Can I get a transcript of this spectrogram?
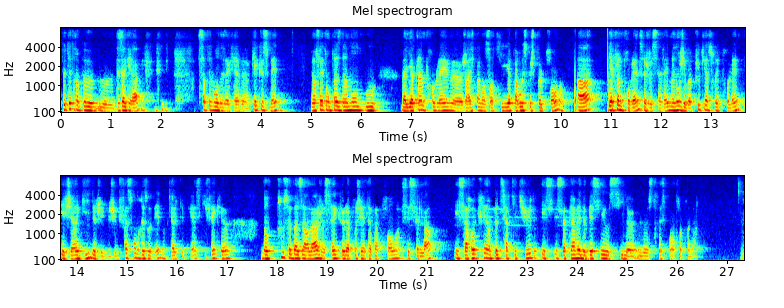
peut-être un peu euh, désagréable, certainement désagréable, quelques semaines. Mais en fait, on passe d'un monde où bah, il y a plein de problèmes, euh, j'arrive pas à m'en sortir, par où est-ce que je peux le prendre, à il y a plein de problèmes, ça je le savais. Maintenant, je vois plus clair sur les problèmes et j'ai un guide, j'ai une façon de raisonner, donc via le TPS, qui fait que dans tout ce bazar-là, je sais que la prochaine étape à prendre, c'est celle-là. Et ça recrée un peu de certitude et, ça permet de baisser aussi le, stress pour l'entrepreneur. Ouais,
